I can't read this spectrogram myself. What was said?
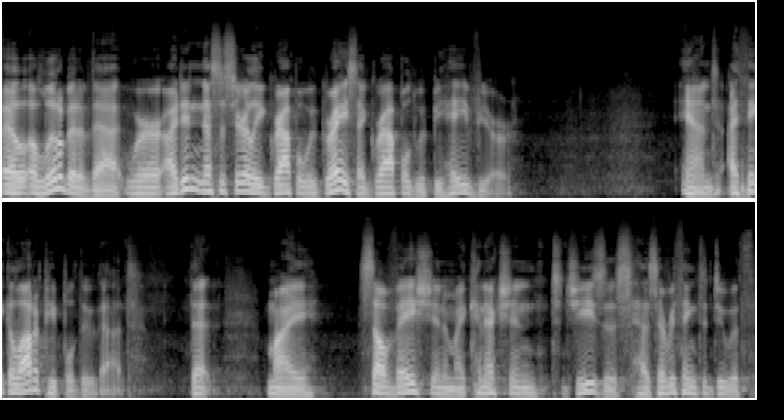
a, a little bit of that where i didn't necessarily grapple with grace i grappled with behavior. And i think a lot of people do that that my salvation and my connection to jesus has everything to do with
